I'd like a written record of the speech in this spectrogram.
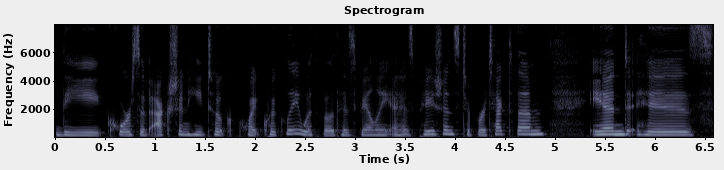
the course of action he took quite quickly with both his family and his patients to protect them, and his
